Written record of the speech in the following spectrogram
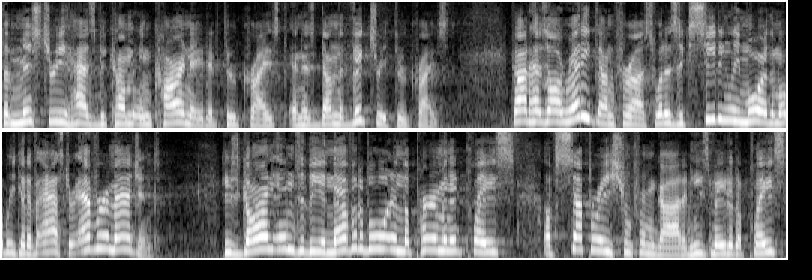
the mystery has become incarnated through Christ and has done the victory through Christ. God has already done for us what is exceedingly more than what we could have asked or ever imagined. He's gone into the inevitable and the permanent place of separation from God, and He's made it a place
